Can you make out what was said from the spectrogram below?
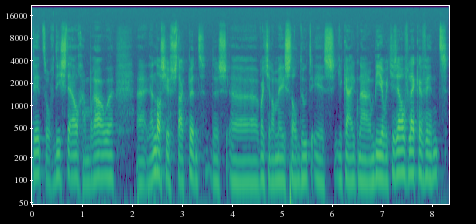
dit of die stijl gaan brouwen. En dat is je startpunt. Dus wat je dan meestal doet is... je kijkt naar een bier wat je zelf lekker vindt.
